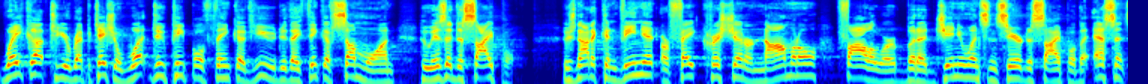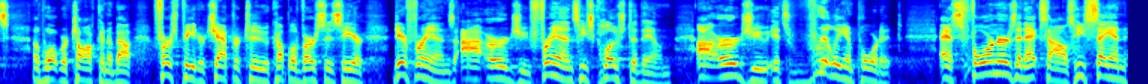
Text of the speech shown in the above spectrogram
Wake up to your reputation. What do people think of you? Do they think of someone who is a disciple? Who's not a convenient or fake Christian or nominal follower, but a genuine, sincere disciple, the essence of what we're talking about. First Peter chapter 2, a couple of verses here. Dear friends, I urge you, friends, he's close to them. I urge you, it's really important. As foreigners and exiles, he's saying,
